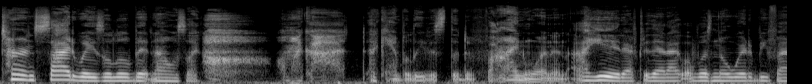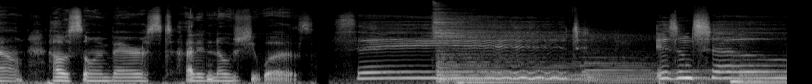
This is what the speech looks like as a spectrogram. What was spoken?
turned sideways a little bit, and I was like, oh my God, I can't believe it's the divine one. And I hid after that. I was nowhere to be found. I was so embarrassed. I didn't know who she was. Say it isn't so.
